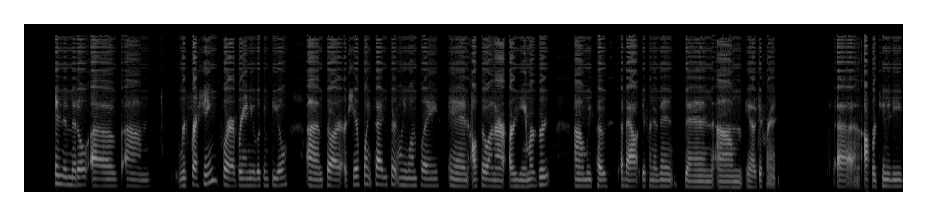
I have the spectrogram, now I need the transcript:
in the middle of um, refreshing for a brand new look and feel. Um, so our, our, SharePoint site is certainly one place, and also on our, our Yammer group, um, we post about different events and um, you know different uh, opportunities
